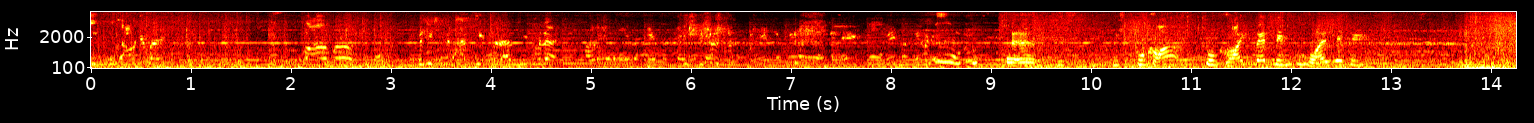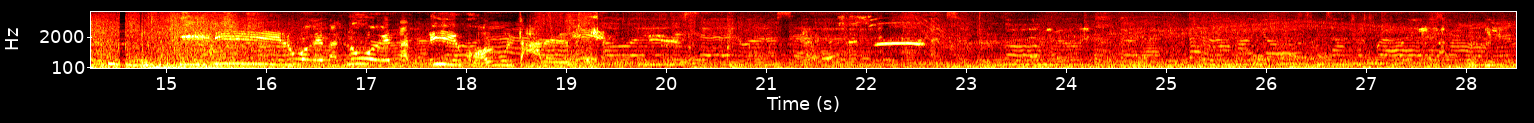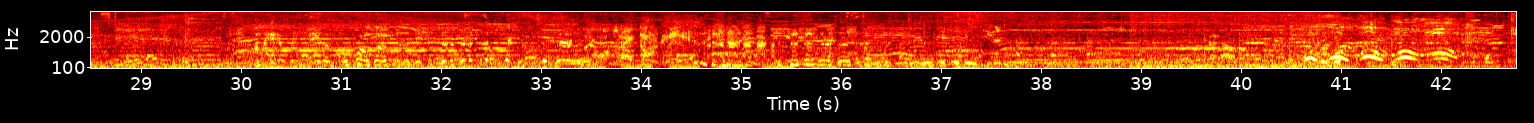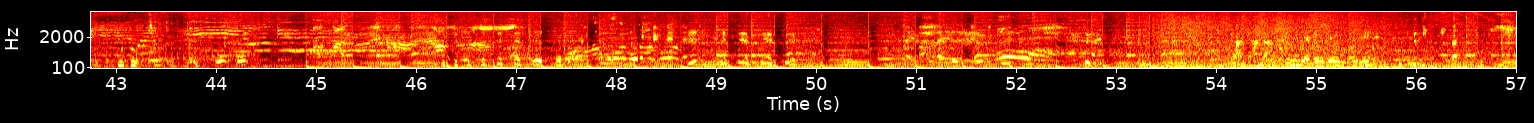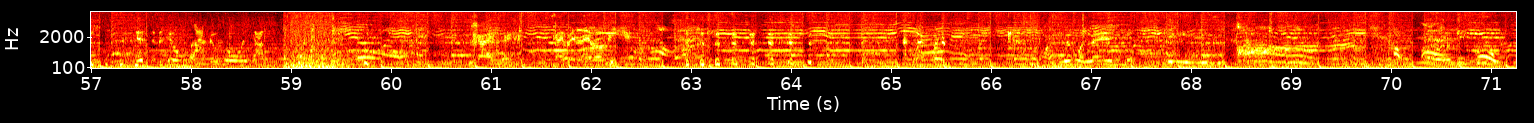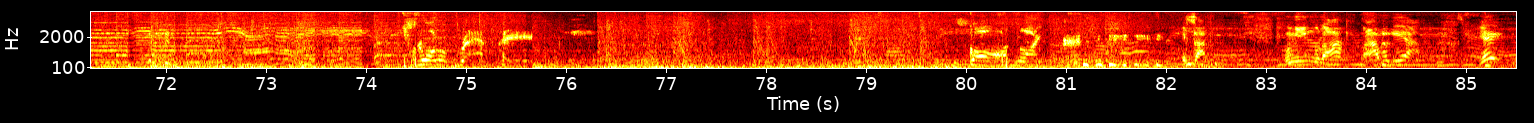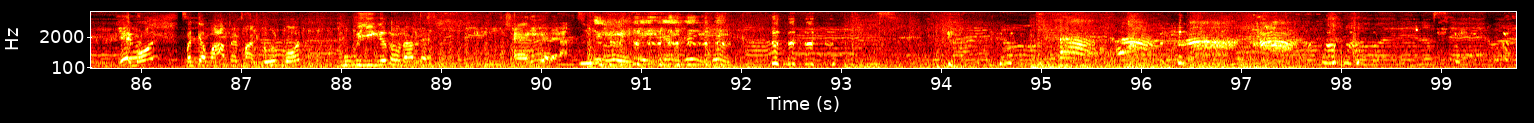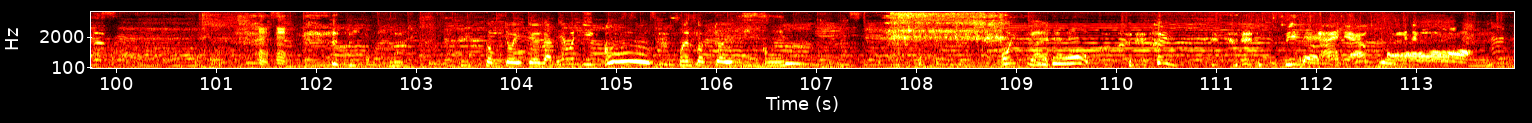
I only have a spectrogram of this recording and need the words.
ยิงกูเอาได้ไหมมามาไม่ยิงไม่ได้ยิงไม่ได้ยิงไม่ได้เออกูขอกูขออีกเม็ดหนึ่งกูขออีกเม็ดหนึ่งนี่ล่วงไอ้สัตว์ล่วงไอ้สัตว์นี่ขอมูลตาเลย โอ้โหโอ้ โรลแรปเพย์ก่อนหน่อยไอ้สัตว์มึงยิงกูเหรอตามเมื่อกี้อะเย้เย้ไอ้บอสมันจะว้าไปฝั่งนู้นบอสมึงไปยิงก็เท่านั้นแหละแชร์ที่อะไรอะ สมจุยเจอกันนี่มันยิงกูมันสมจุยยิงกูอุ้ยยิงกูเฮ้ยพี่แดงได้เดี๋ยวโอ้ Not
